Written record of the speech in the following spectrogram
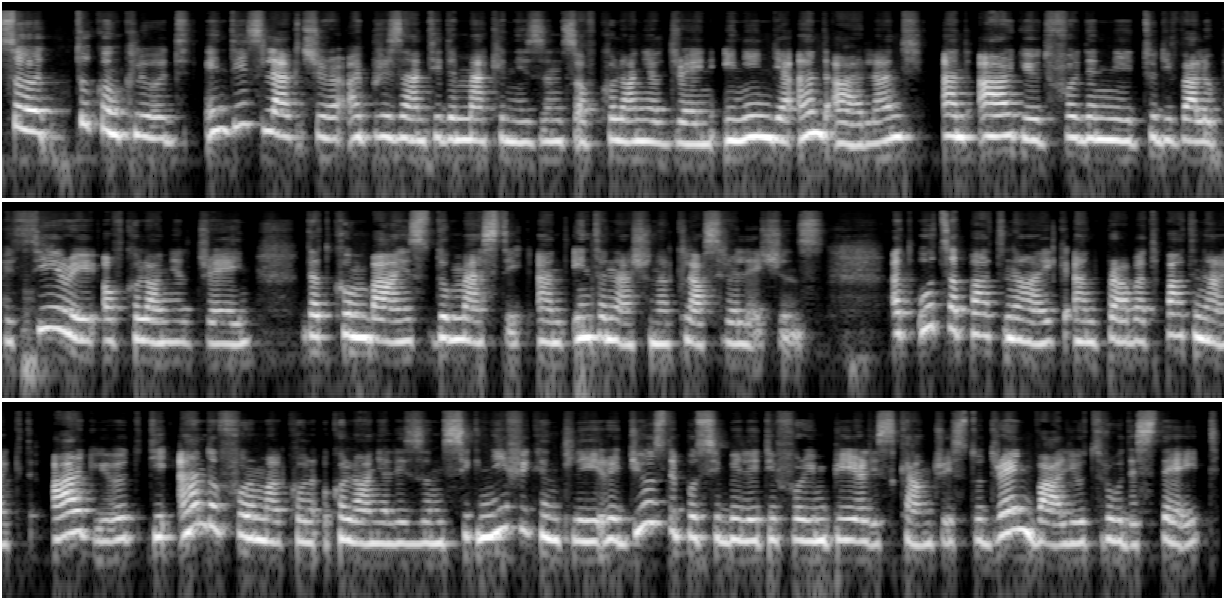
So, to conclude, in this lecture, I presented the mechanisms of colonial drain in India and Ireland and argued for the need to develop a theory of colonial drain that combines domestic and international class relations. At Utsa Patnaik and Prabhat Patnaik argued the end of formal colonialism significantly reduced the possibility for imperialist countries to drain value through the state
